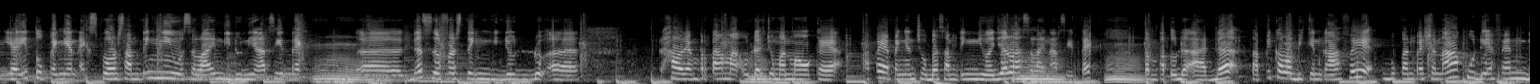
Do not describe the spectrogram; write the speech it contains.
ya itu pengen explore something new selain di dunia arsitek Hmm. Uh, that's the first thing uh, hal yang pertama udah Hmm. cuman mau kayak apa ya pengen coba something new aja lah selain Hmm. arsitek Hmm. tempat udah ada tapi kalau bikin cafe bukan passion aku di F&B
